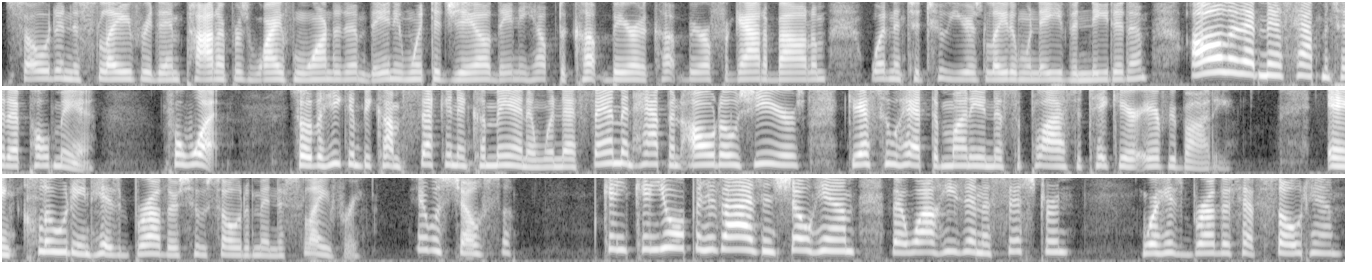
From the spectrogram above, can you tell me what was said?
sold into slavery. Then Potiphar's wife wanted him. Then he went to jail. Then he helped the cupbearer. The cupbearer forgot about him. Wasn't until two years later when they even needed him. All of that mess happened to that poor man. For what? So that he can become second in command. And when that famine happened all those years, guess who had the money and the supplies to take care of everybody, including his brothers who sold him into slavery? It was Joseph. Can, can you open his eyes and show him that while he's in a cistern where his brothers have sold him,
